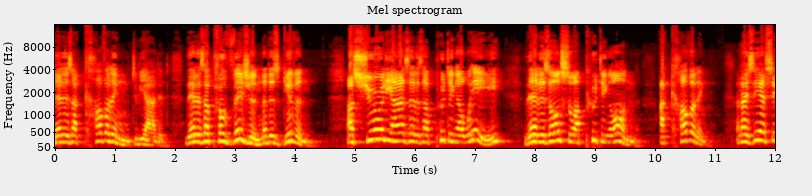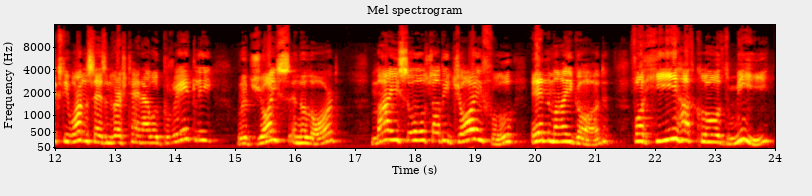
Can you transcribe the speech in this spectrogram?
There is a covering to be added. There is a provision that is given. As surely as there is a putting away, there is also a putting on, a covering. And Isaiah 61 says in verse 10, I will greatly rejoice in the Lord. My soul shall be joyful in my God, for he hath clothed me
